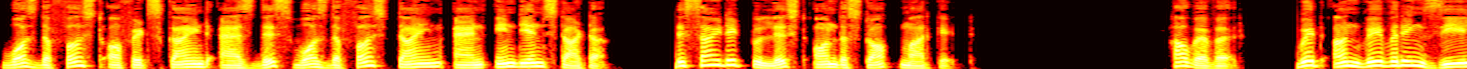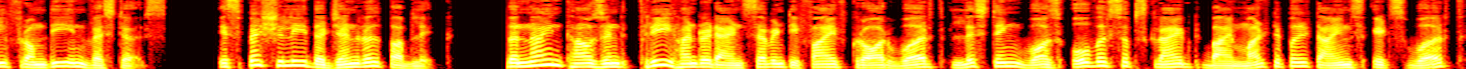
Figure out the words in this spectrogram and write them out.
was the first of its kind as this was the first time an Indian startup decided to list on the stock market. However, with unwavering zeal from the investors, especially the general public, the 9,375 crore worth listing was oversubscribed by multiple times its worth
